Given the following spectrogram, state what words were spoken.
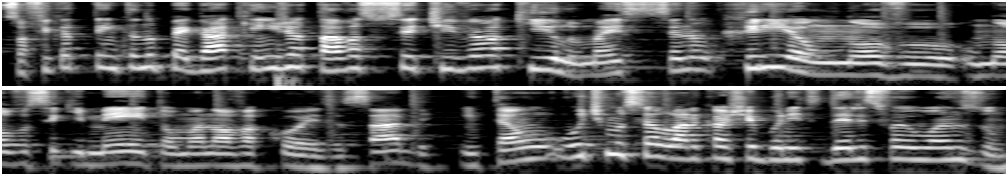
só fica tentando pegar quem já estava suscetível àquilo, mas você não cria um novo, um novo segmento ou uma nova coisa, sabe? Então, o último celular que eu achei bonito deles foi o One Zoom.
